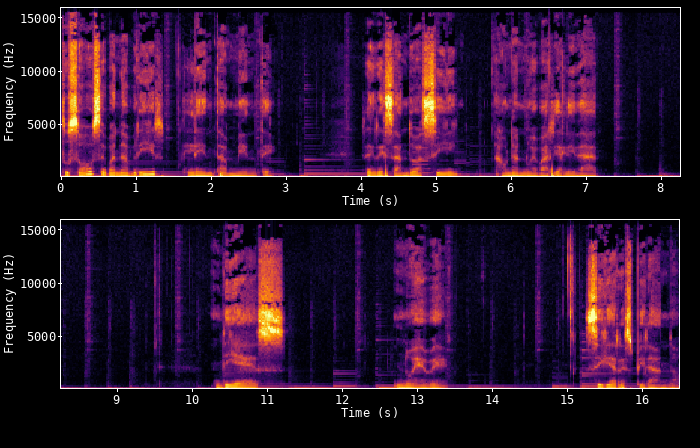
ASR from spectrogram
tus ojos se van a abrir lentamente, regresando así a una nueva realidad. 10, 9, sigue respirando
